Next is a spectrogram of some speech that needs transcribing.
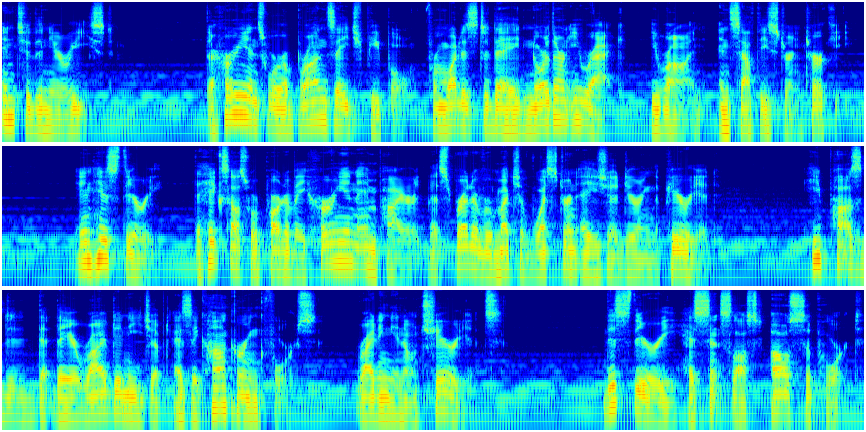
into the Near East. The Hurrians were a Bronze Age people from what is today northern Iraq, Iran, and southeastern Turkey. In his theory, the Hyksos were part of a Hurrian empire that spread over much of Western Asia during the period. He posited that they arrived in Egypt as a conquering force, riding in on chariots. This theory has since lost all support.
